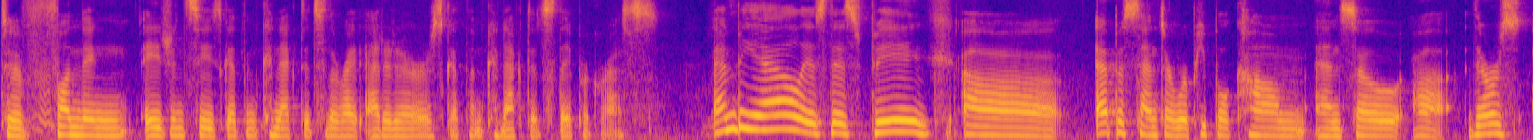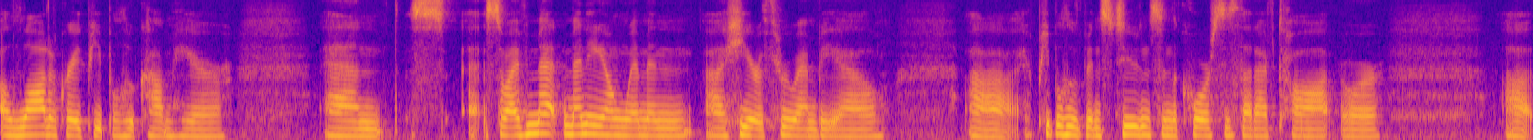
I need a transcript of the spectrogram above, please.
to funding agencies, get them connected to the right editors, get them connected so they progress. MBL is this big uh, epicenter where people come, and so uh, there's a lot of great people who come here. And so I've met many young women uh, here through MBL, uh, people who've been students in the courses that I've taught or uh,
